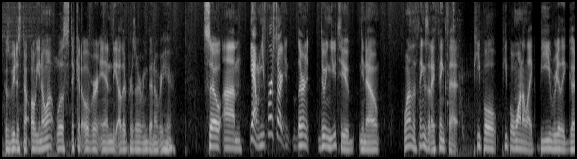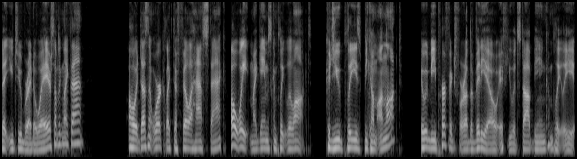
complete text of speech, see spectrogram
Because we just don't, oh, you know what? We'll stick it over in the other preserving bin over here. So, um, yeah, when you first start learn, doing YouTube, you know, one of the things that I think that people people want to like be really good at YouTube right away or something like that. Oh, it doesn't work like to fill a half stack. Oh, wait, my game is completely locked. Could you please become unlocked? It would be perfect for the video if you would stop being completely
